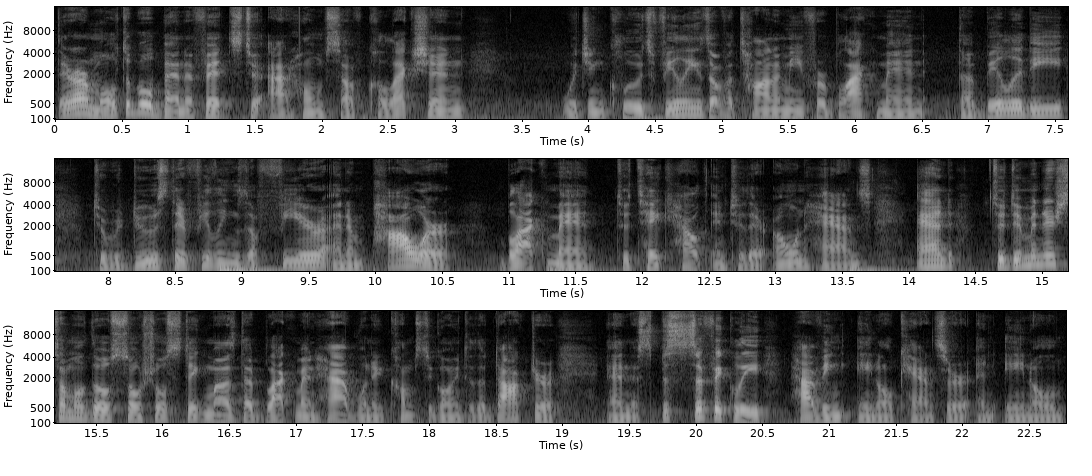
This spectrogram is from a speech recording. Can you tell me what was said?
There are multiple benefits to at home self collection which includes feelings of autonomy for black men, the ability to reduce their feelings of fear and empower black men to take health into their own hands, and to diminish some of those social stigmas that black men have when it comes to going to the doctor, and specifically having anal cancer and anal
